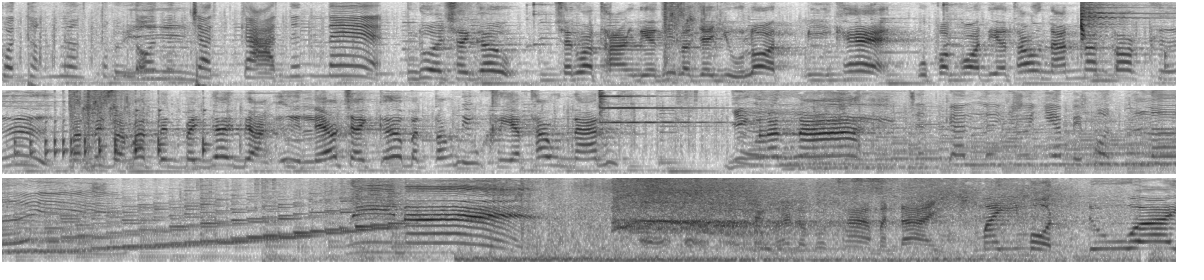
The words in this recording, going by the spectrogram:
คนทั้งเมืองต้องโดนมันจัดการแน่ด้วยไชเกิลฉันว่าทางเดียวที่เราจะอยู่รอดมีแค่อุปกรณ์เดียวเท่านั้นนั่นก็คือ มันไม่สามารถเป็นไปได้อย่างอื่นแล้วไชเกิลมันต้องนิวเคลียร์เท่านั้น ยิงแล้วนะ ๆ จัดการเลยเยอะแยะไปหมดเลย นี่แน่อย่างน้อยเราก็ฆ่ามันได้ ไม่หมดด้วย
